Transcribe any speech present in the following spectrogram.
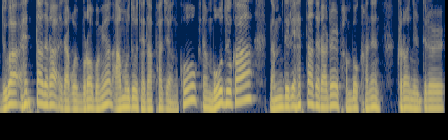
누가 했다더라라고 물어보면 아무도 대답하지 않고 그냥 모두가 남들이 했다더라를 반복하는 그런 일들을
